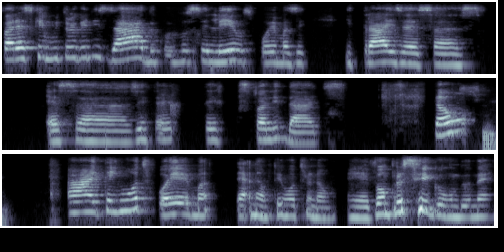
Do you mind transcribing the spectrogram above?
parece que é muito organizado quando você lê os poemas e, e traz essas, essas inter, textualidades. Então, ah, tem um outro poema. É, não, tem outro não. É, vamos para o segundo, né?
